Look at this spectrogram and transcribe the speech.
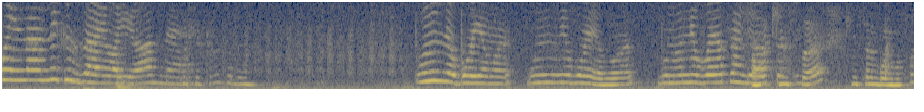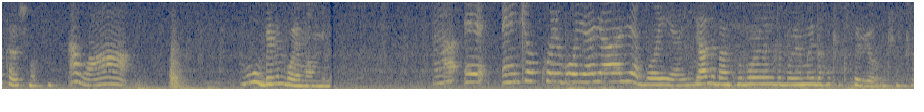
Boyanan ne güzel oluyor anne. Teşekkür ederim. Bunu ne boyama, bunu ne boyama, bunu ne boyasan Ama gerçekten. kimse kimsenin boyamasına karışmasın. Ama Ama bu benim boyamam bile. ama e, en çok koyu boyalar ya boyayı. Yani ben kuru boyalarıyla boyamayı daha çok seviyorum çünkü.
